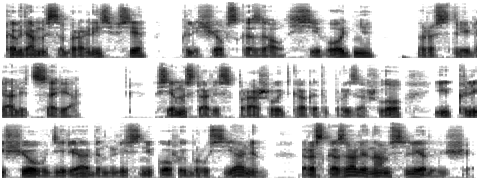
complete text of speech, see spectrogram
Когда мы собрались все, Клещев сказал, сегодня расстреляли царя. Все мы стали спрашивать, как это произошло, и Клещев, Дерябин, Лесников и Брусьянин рассказали нам следующее.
